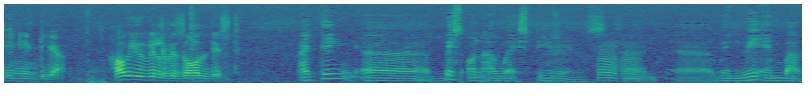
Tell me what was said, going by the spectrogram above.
in India. How you will resolve this? I think uh, based on our experience, Mhm. uh, uh, when we embark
